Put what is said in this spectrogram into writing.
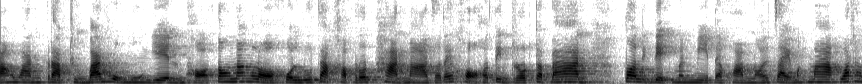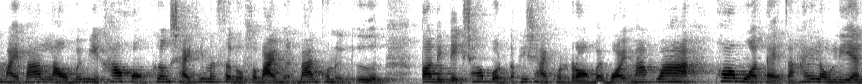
บางวันกลับถึงบ้านหกโมงเย็นพอต้องนั่งรอคนรู้จักขับรถผ่านมาจะได้ขอเขาติดรถกลับบ้านตอนเด็กๆ มันมีแต่ความน้อยใจมากๆ ว่าทำไมบ้านเราไม่มีข้าวของเครื่องใช้ที่มันสะดวกสบายเหมือนบ้านคนอื่นๆ ตอนเด็กๆ ชอบบ่นกับพี่ชายคนรองบ่อย ๆ มากว่า พ่อมัวแต่จะให้เราเรียน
